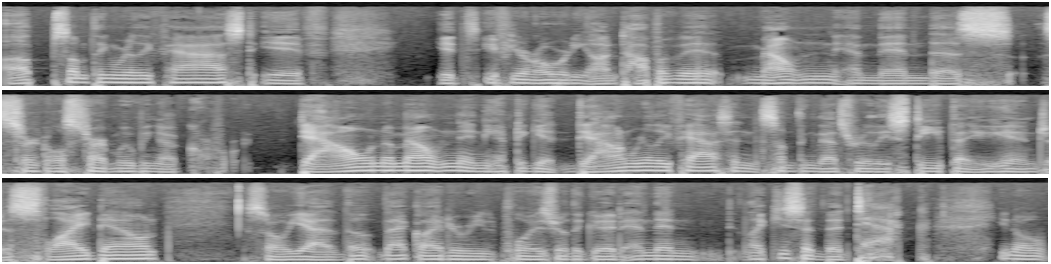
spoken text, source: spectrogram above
up something really fast, if it's if you're already on top of a mountain and then the circles start moving down a mountain and you have to get down really fast and it's something that's really steep that you can just slide down. So yeah, th that glider redeploy is really good. And then, like you said, the tac, you know,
